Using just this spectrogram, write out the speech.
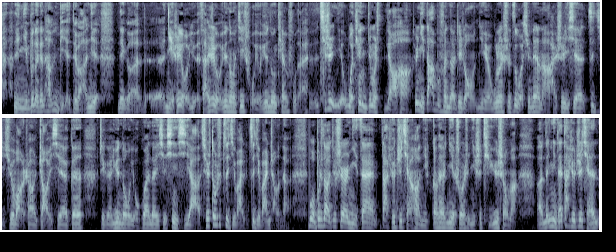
你你不能跟他们比，对吧？你那个呃，你是有运，咱是有运动基础、有运动天赋的。其实你我听你这么聊哈，就是你大部分的这种，你无论是自我训练呢，还是一些自己去网上找一些跟这个运动有关的一些信息啊，其实都是自己完自己完成的。我不知道，就是你在大学之前哈，你刚才你也说是你是体育生嘛？呃，那你在大学之前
